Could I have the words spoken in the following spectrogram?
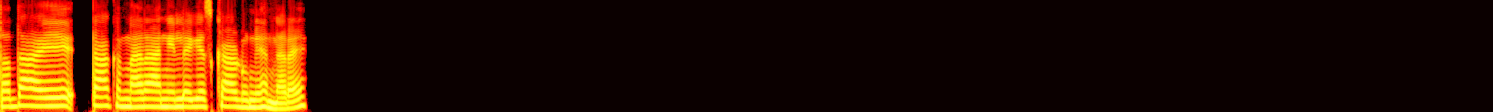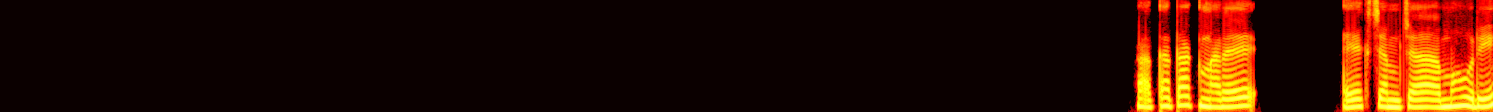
आता डाळे टाकणार आणि लगेच काढून घेणार आहे. आता टाकणार आहे एक चमचा मोहरी.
